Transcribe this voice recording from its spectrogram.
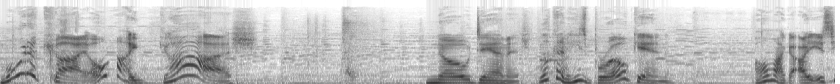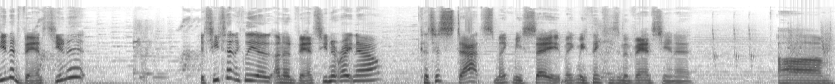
Mordecai. Oh my gosh. No damage. Look at him. He's broken. Oh my god. Is he an advanced unit? Is he technically a, an advanced unit right now? Because his stats make me say, make me think he's an advanced unit. Um,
